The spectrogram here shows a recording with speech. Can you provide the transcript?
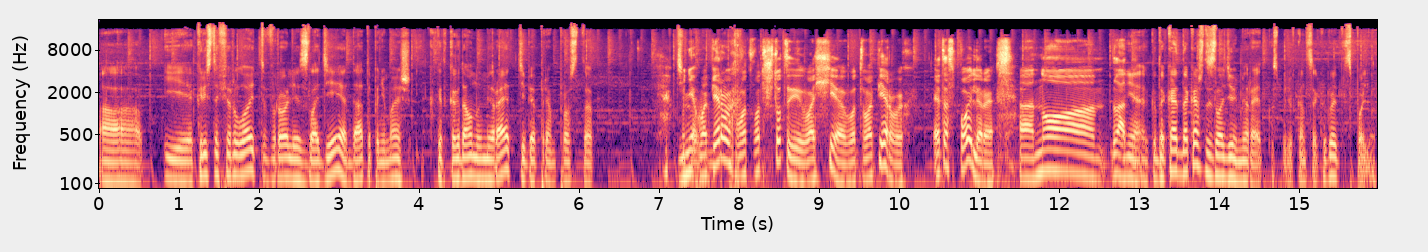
а, и Кристофер Ллойд в роли злодея, да, ты понимаешь, когда он умирает, тебе прям просто... Мне, типа, во-первых, вот, вот что ты вообще, вот, во-первых, это спойлеры, но, ладно, Не, да, да каждый злодей умирает, господи, в конце. Какой это спойлер?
